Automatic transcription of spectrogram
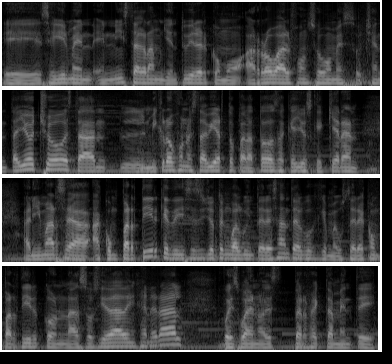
eh, seguirme en, Instagram y en Twitter como arroba Alfonso Gómez 88. Está, el micrófono está abierto para todos aquellos que quieran animarse a, compartir, que te dices yo tengo algo interesante, algo que me gustaría compartir con la sociedad en general. Pues bueno, es perfectamente,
